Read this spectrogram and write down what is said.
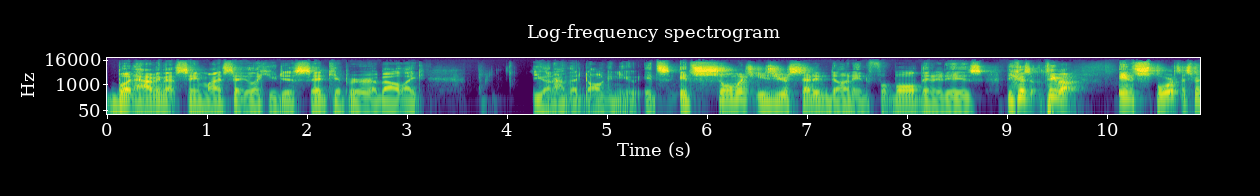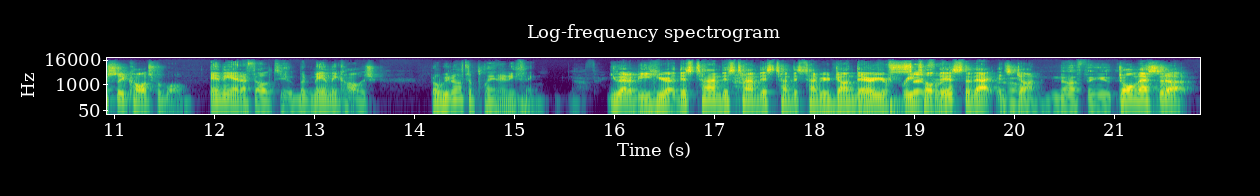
but having that same mindset like you just said Kipper about like you got to have that dog in you. It's it's so much easier said and done in football than it is because think about it, in sports, especially college football and the NFL too, but mainly college. But we don't have to plan anything. You got to be here at this time, this time, this time, this time. You're done there. You're free Set till for you. this, to that. It's Uh, done. Nothing. It- Don't mess it up.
